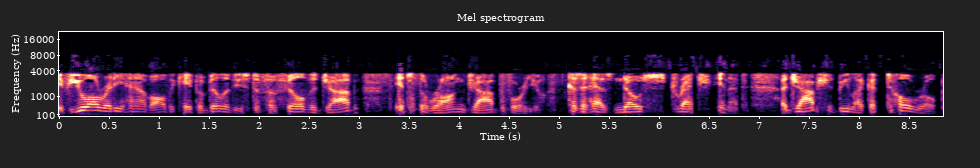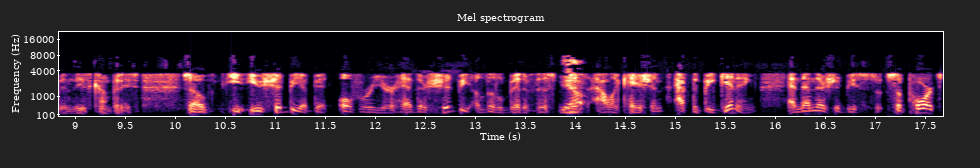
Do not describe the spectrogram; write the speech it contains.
if you already have all the capabilities to fulfill the job, it's the wrong job for you because it has no stretch in it. A job should be like a tow rope in these companies. So you, should be a bit over your head. There should be a little bit of this yep. misallocation at the beginning, and then there should be supports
